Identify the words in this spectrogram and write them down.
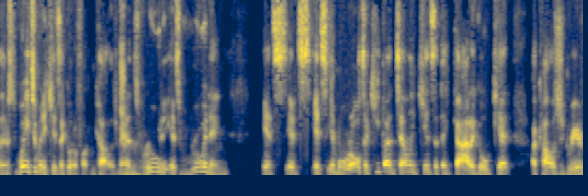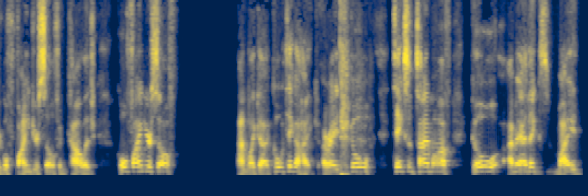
there's way too many kids that go to fucking college, man. It's ruining, it's ruining. It's, it's, it's immoral to keep on telling kids that they got to go get a college degree or to go find yourself in college. Go find yourself I'm like, uh, go take a hike. All right, go take some time off. Go. I mean, I think my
